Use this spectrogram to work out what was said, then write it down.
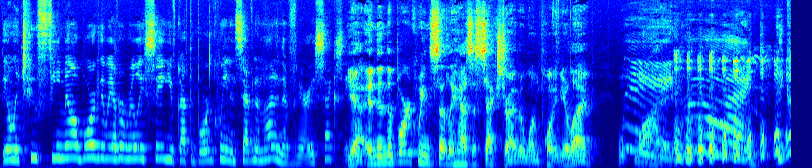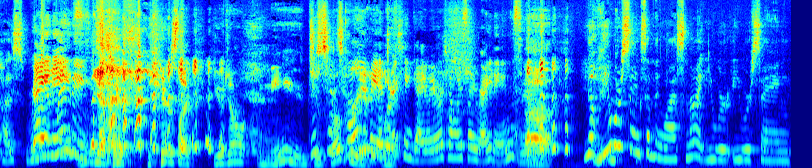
The only two female Borg that we ever really see, you've got the Borg Queen and Seven of Nine, and they're very sexy. Yeah, and then the Borg Queen suddenly has a sex drive at one point, and you're like, why? Right. because Ratings. ratings. Yeah, you're just like you don't need to This should totally be a Like, drinking game every time we say ratings. uh, No, you were saying something last night. You were you were saying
